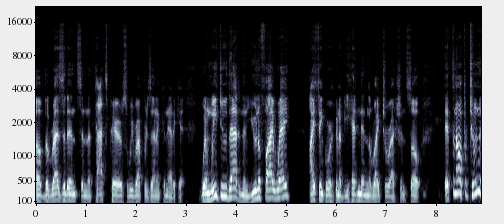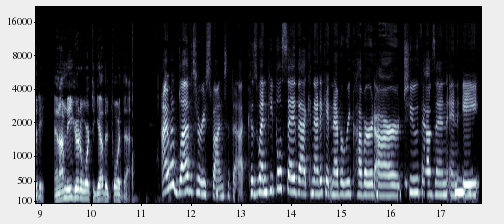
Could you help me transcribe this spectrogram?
of the residents and the taxpayers we represent in Connecticut. When we do that in a unified way, I think we're going to be heading in the right direction. So it's an opportunity, and I'm eager to work together toward that. I would love to respond to that because when people say that Connecticut never recovered our 2008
